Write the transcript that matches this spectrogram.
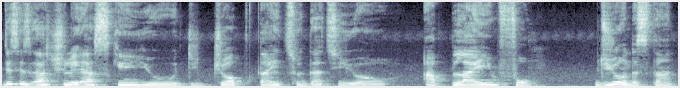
this is actually asking you the job title that you're applying for. Do you understand?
